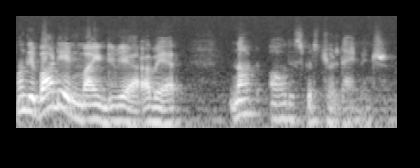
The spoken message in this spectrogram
Only body and mind we are aware, not of the spiritual dimension.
